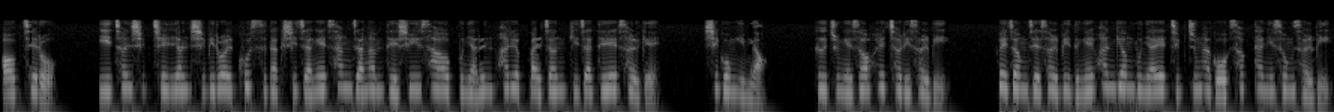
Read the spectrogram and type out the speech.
업체로 2017년 11월 코스닥 시장에 상장함 대시 사업 분야는 화력발전 기자태의 설계, 시공이며 그 중에서 회처리 설비, 회정제 설비 등의 환경 분야에 집중하고 석탄 이송 설비,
